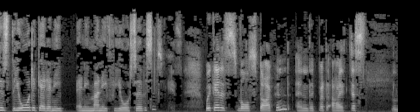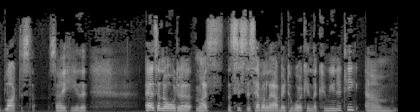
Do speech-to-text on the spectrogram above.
does the order get any any money for your services? Yes, we get a small stipend, and the, but I just like to say here that as an order, my the sisters have allowed me to work in the community um,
